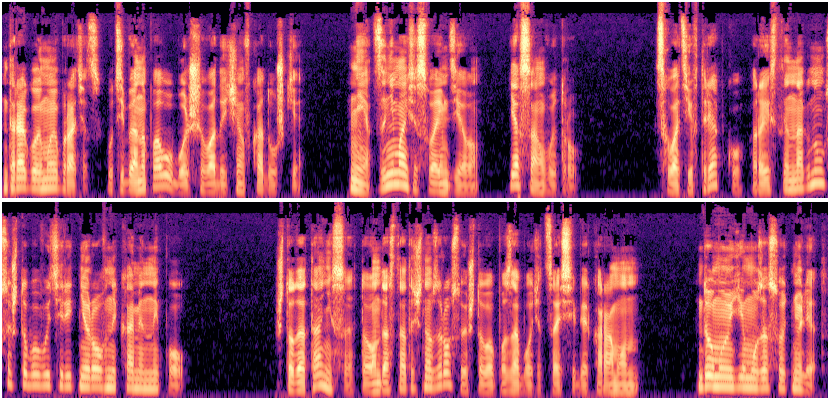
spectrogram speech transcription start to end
«Дорогой мой братец, у тебя на полу больше воды, чем в кадушке. Нет, занимайся своим делом, я сам вытру». Схватив тряпку, Рейстлин нагнулся, чтобы вытереть неровный каменный пол. Что до Таниса, то он достаточно взрослый, чтобы позаботиться о себе, Карамон. Думаю, ему за сотню лет.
